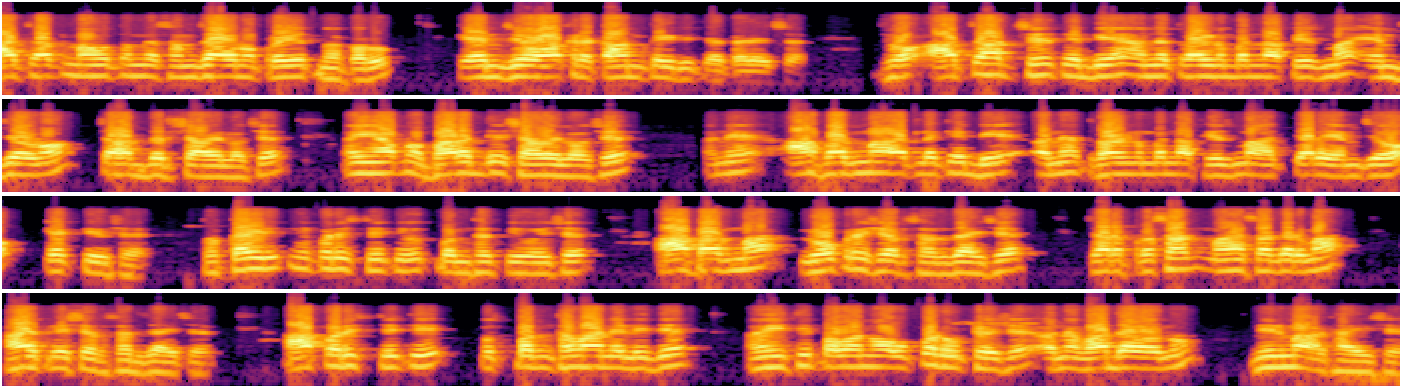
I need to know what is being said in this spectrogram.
આ ચાર્ટમાં હું તમને સમજાવવાનો પ્રયત્ન કરું કે એમ જેવો આખરે કામ કઈ રીતે કરે છે. જો આ ચાર્ટ છે તે બે અને ત્રણ નંબરના પેજમાં એમજીઓનો ચાર્ટ દર્શાવેલો છે. અહીં આપણો ભારત દેશ આવેલો છે. અને આ ભાગમાં એટલે કે બે અને ત્રણ નંબરના ફેઝમાં અત્યારે એમજીઓ એક્ટિવ છે. તો કઈ રીતની પરિસ્થિતિ ઉત્પન્ન થતી હોય છે? આ ભાગમાં લો પ્રેશર સર્જાય છે. જ્યારે પ્રશાંત મહાસાગરમાં હાઈ પ્રેશર સર્જાય છે. આ પરિસ્થિતિ ઉત્પન્ન થવાને લીધે અહીંથી પવનો ઉપર ઉઠે છે અને વાદળોનું નિર્માણ થાય છે.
